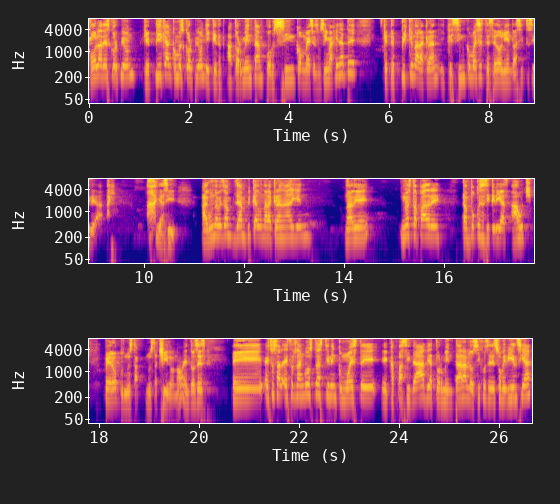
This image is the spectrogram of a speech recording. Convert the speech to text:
cola de escorpión, que pican como escorpión y que te atormentan por cinco meses. O sea, imagínate que te pique un alacrán y que cinco meses te esté doliendo, así así de, ay, ay, así. ¿Alguna vez le han picado un alacrán a alguien? Nadie. No está padre. Tampoco es así que digas, ouch, pero pues no está, no está chido, ¿no? Entonces, eh, estas langostas tienen como este eh, capacidad de atormentar a los hijos de desobediencia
